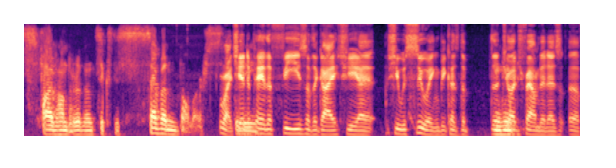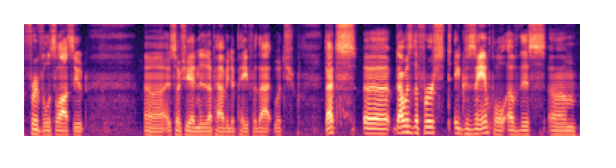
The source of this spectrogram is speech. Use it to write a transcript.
155,567 dollars. Right, she had to pay the fees of the guy she uh, she was suing because the the Mhm. judge found it as a frivolous lawsuit. Uh, so she ended up having to pay for that, which that's uh, that was the first example of this um,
